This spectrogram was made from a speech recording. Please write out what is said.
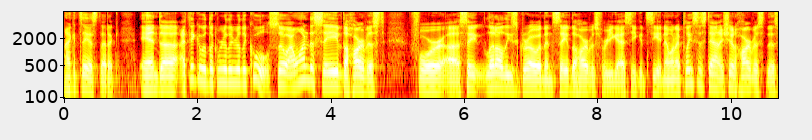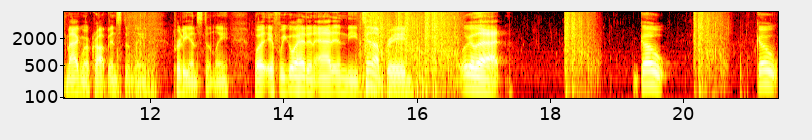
I could say aesthetic, and uh, I think it would look really, really cool. So I wanted to save the harvest for uh, say let all these grow and then save the harvest for you guys so you can see it. Now when I place this down, it should harvest this magma crop instantly, pretty instantly. But if we go ahead and add in the tin upgrade, look at that. Go. Go.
